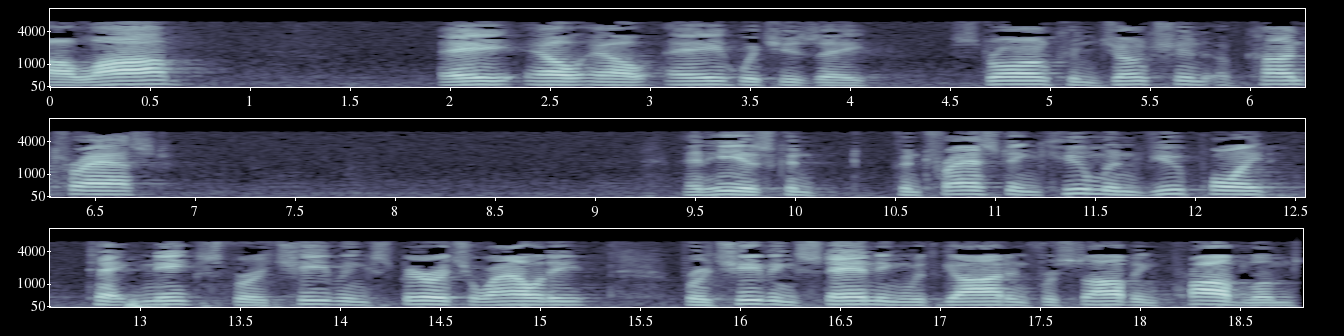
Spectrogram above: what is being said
alla, A-L-L-A, which is a strong conjunction of contrast. And he is con- contrasting human viewpoint techniques for achieving spirituality, for achieving standing with God, and for solving problems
